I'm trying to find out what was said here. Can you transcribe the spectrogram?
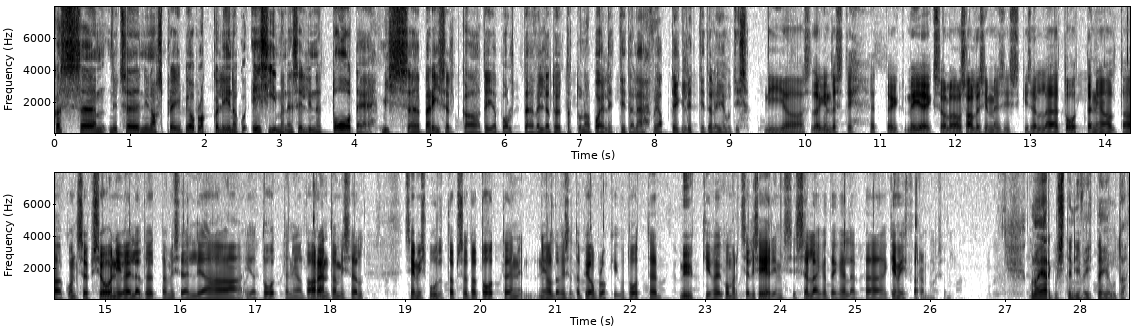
kas ähm, nüüd see ninasprei bioplokk oli nagu esimene selline toode, mis äh, päriselt ka teie poolt äh, välja töötatuna poelettidele või apteegilettidele jõudis? ja seda kindlasti, et meie, eks ole, osalesime siiski selle toote nii-öelda kontseptsiooni väljatöötamisel ja, ja toote nii-öelda arendamisel. see, mis puudutab seda toote nii-öelda või seda bioploki kui toote müüki või kommertsialiseerimist, siis sellega tegeleb äh, Chemi-Pharm, eks ole. kuna järgmisteni võite jõuda?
